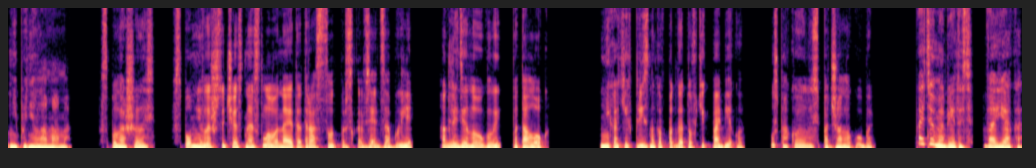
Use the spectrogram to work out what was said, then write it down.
Не поняла мама. Всполошилась, вспомнила, что честное слово на этот раз с отпрыска взять забыли, оглядела углы, потолок. Никаких признаков подготовки к побегу. Успокоилась, поджала губы. Пойдем обедать, вояка.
